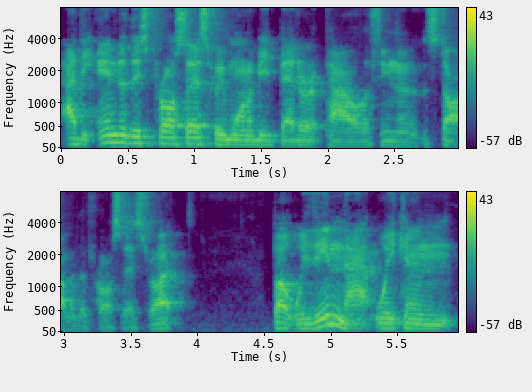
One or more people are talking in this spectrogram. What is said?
at the end of this process, we want to be better at powerlifting than at the start of the process, right? But within that, we can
